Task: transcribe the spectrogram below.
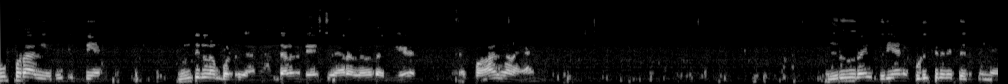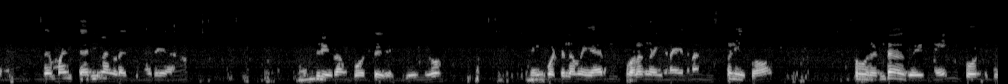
சூப்பராக சூப்பரா இருக்கு. முந்திரிலாம் போட்டிருக்காங்க. அந்த அளவுக்கு டேஸ்ட் வேற லெவலில் இருக்கு. பாருங்களேன். இருபது ரூபாய் பிரியாணி கொடுக்கறதே பெருசுங்க இந்த மாதிரி கறிலாம் கிடக்கு நிறையா. முந்திரி எல்லாம் போட்டு ஐயோ நெய் போட்டு நம்ம யாரும் குழந்தைங்கன்னா வைக்கணும் இதெல்லாம் மிஸ் பண்ணியிருக்கோம் ஸோ ரெண்டாவது நெய் போட்டு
